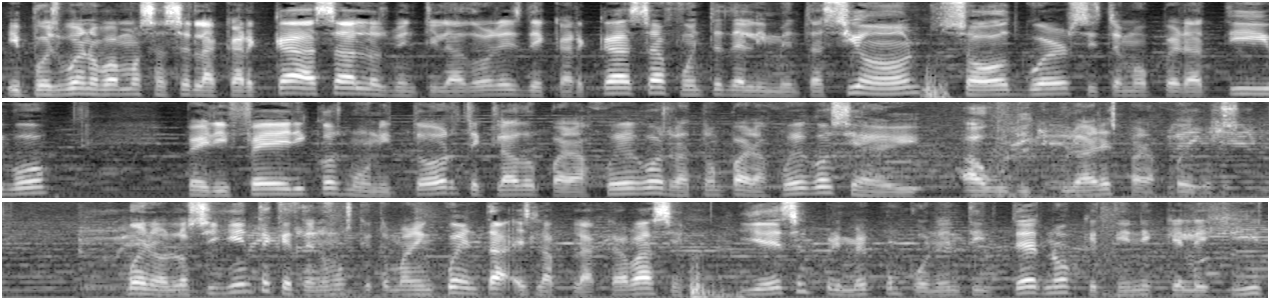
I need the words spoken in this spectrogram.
Y pues bueno, vamos a hacer la carcasa, los ventiladores de carcasa, fuente de alimentación, software, sistema operativo, periféricos, monitor, teclado para juegos, ratón para juegos y auriculares para juegos. Bueno, lo siguiente que tenemos que tomar en cuenta es la placa base y es el primer componente interno que tiene que elegir.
